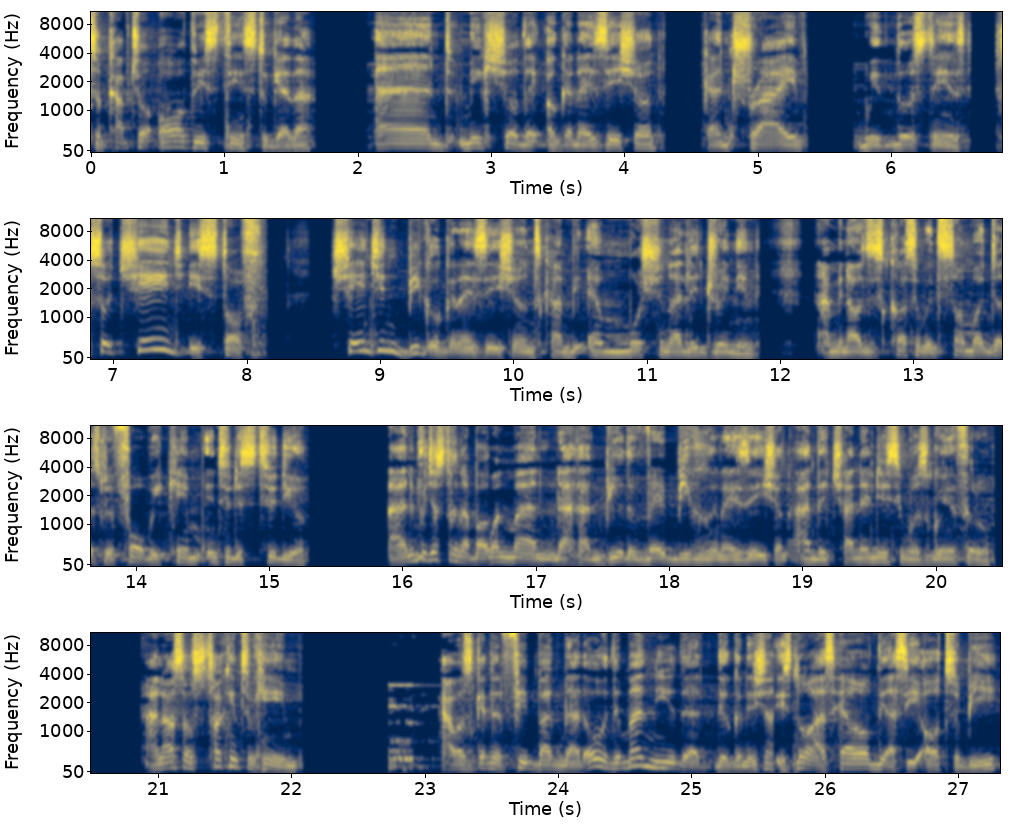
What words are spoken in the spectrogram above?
to capture all these things together and make sure the organization can thrive with those things. So change is tough. Changing big organizations can be emotionally draining. I mean, I was discussing with someone just before we came into the studio. And we're just talking about one man that had built a very big organization and the challenges he was going through. And as I was talking to him, I was getting feedback that, oh, the man knew that the organization is not as healthy as he ought to be,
